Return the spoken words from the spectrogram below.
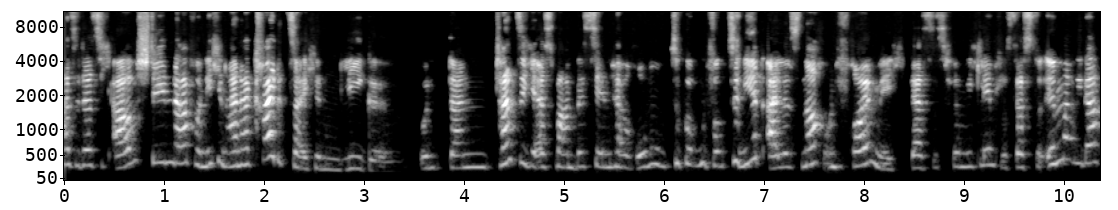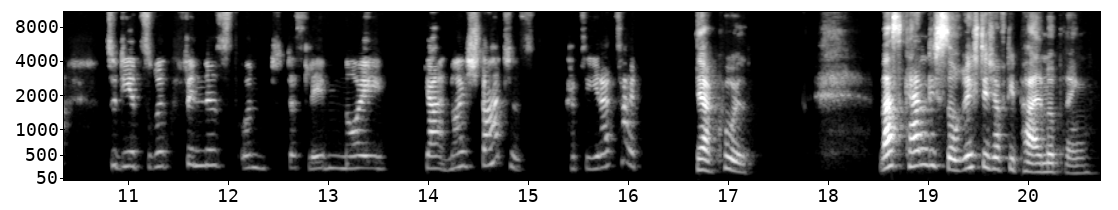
also dass ich aufstehen darf und nicht in einer Kreidezeichnung liege. Und dann tanze ich erstmal ein bisschen herum, um zu gucken, funktioniert alles noch und freue mich. Das ist für mich lebenslos, dass du immer wieder zu dir zurückfindest und das Leben neu, ja, neu startest. Kannst du jederzeit. Ja, cool. Was kann dich so richtig auf die Palme bringen?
